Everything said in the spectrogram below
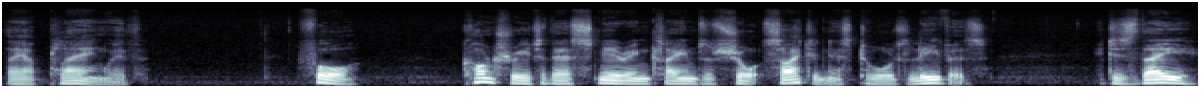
they are playing with. 4. Contrary to their sneering claims of short sightedness towards leavers, it is they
